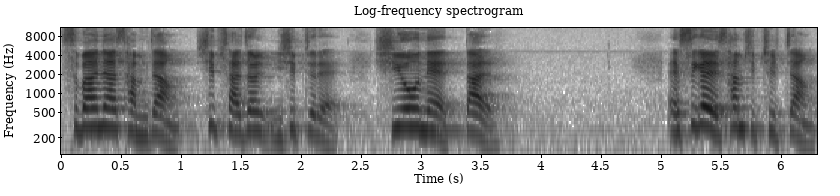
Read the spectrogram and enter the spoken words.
스바냐 3장 14절 20절에 시온의 딸 에스겔 37장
